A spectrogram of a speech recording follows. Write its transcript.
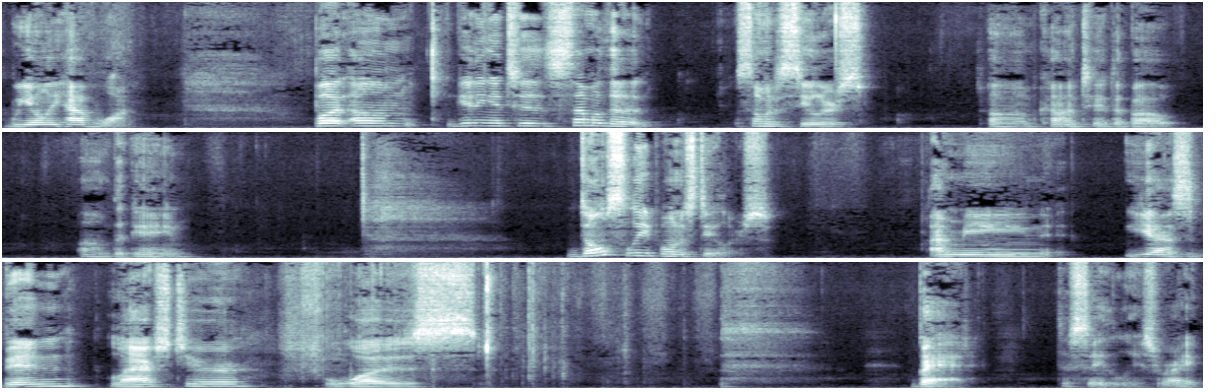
we only have one. But um, getting into some of the some of the Steelers um, content about um, the game. Don't sleep on the Steelers. I mean, yes, Ben last year was bad, to say the least, right?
